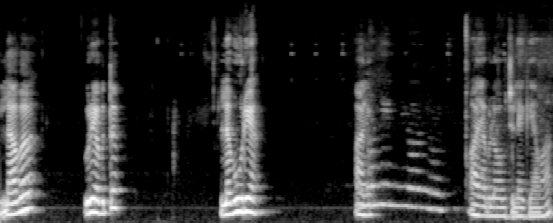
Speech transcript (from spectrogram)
ਲਵ ਉਰੇ ਆ ਲਵ ਉਰੇ ਆ। ਆ ਜਾ ਆਇਆ ਬਲੌਗ ਚ ਲੈ ਕੇ ਆਵਾਂ।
